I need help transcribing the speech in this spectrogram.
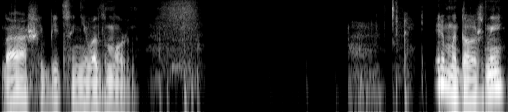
Да, ошибиться невозможно. Теперь мы должны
